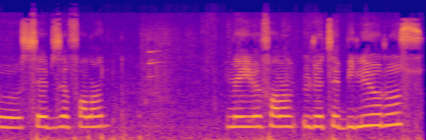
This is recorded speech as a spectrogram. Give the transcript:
e, sebze falan meyve falan üretebiliyoruz.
